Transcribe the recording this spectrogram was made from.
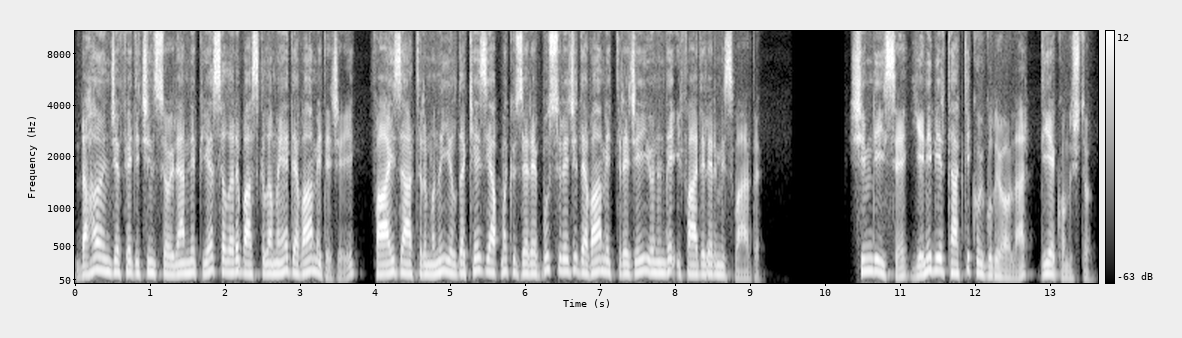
Daha önce Fed için söylemle piyasaları baskılamaya devam edeceği, faiz artırımını yılda kez yapmak üzere bu süreci devam ettireceği yönünde ifadelerimiz vardı. Şimdi ise yeni bir taktik uyguluyorlar, diye konuştu.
